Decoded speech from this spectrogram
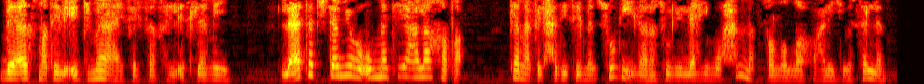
بعصمة الإجماع في الفقه الإسلامي. لا تجتمع أمتي على خطأ كما في الحديث المنسوب إلى رسول الله محمد صلى الله عليه وسلم.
